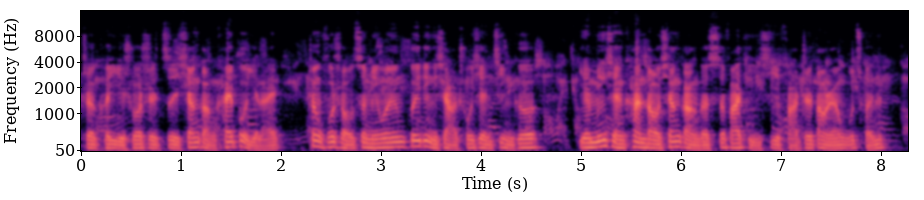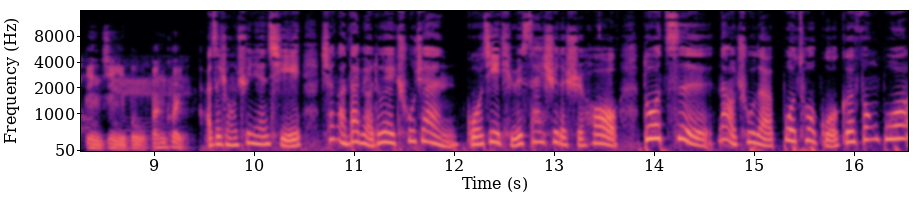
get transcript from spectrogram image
这可以说是自香港开埠以来，政府首次明文规定下出现禁歌，也明显看到香港的司法体系法治荡然无存，并进一步崩溃。而自从去年起，香港代表队出战国际体育赛事的时候，多次闹出了播错国歌风波，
